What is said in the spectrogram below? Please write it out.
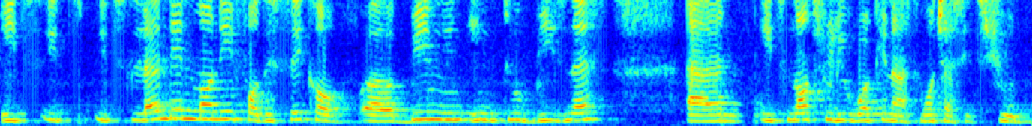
It's it's it's lending money for the sake of uh, being in, into business, and it's not really working as much as it should.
